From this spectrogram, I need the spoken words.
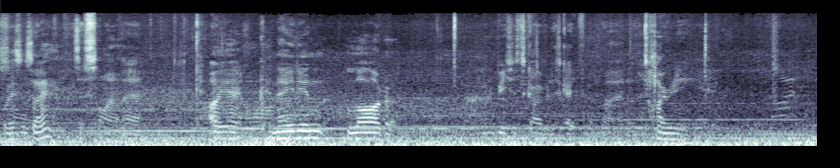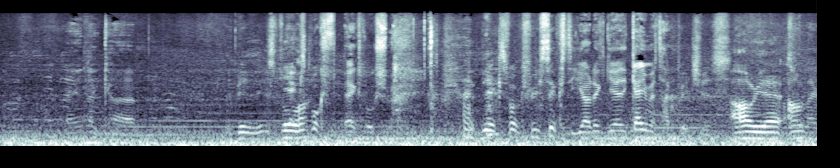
What does it say? It's a sign up there. Oh yeah, Canadian Lager. Maybe just go over and escape from the Like um, The the Xbox, Xbox, the Xbox 360. You had, a, you had gamer tag pictures. Oh yeah. They like.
